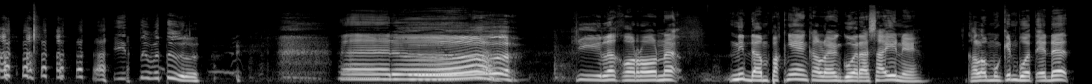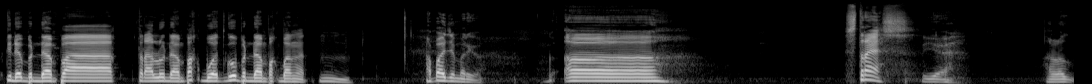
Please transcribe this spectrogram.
itu betul. Aduh. Gila corona. Ini dampaknya yang kalau yang gue rasain ya. Kalau mungkin buat Eda tidak berdampak terlalu dampak, buat gue berdampak banget. Hmm. Apa aja Mario? Eh stres. Iya. Kalau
